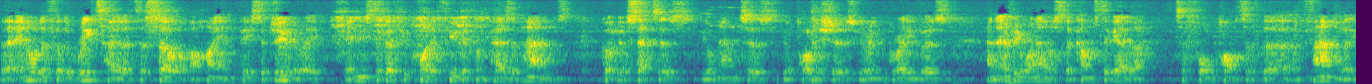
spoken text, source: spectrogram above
that in order for the retailer to sell a high-end piece of jewellery, it needs to go through quite a few different pairs of hands. Got your setters, your mounters, your polishers, your engravers, and everyone else that comes together to form part of the family.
